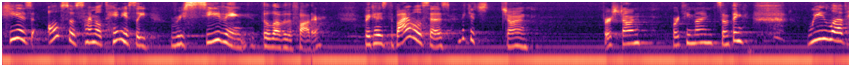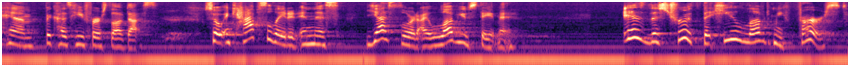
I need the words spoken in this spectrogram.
he is also simultaneously receiving the love of the Father. Because the Bible says, I think it's John, 1 John 14 9, something. We love him because he first loved us. So, encapsulated in this, yes, Lord, I love you statement, is this truth that he loved me first.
